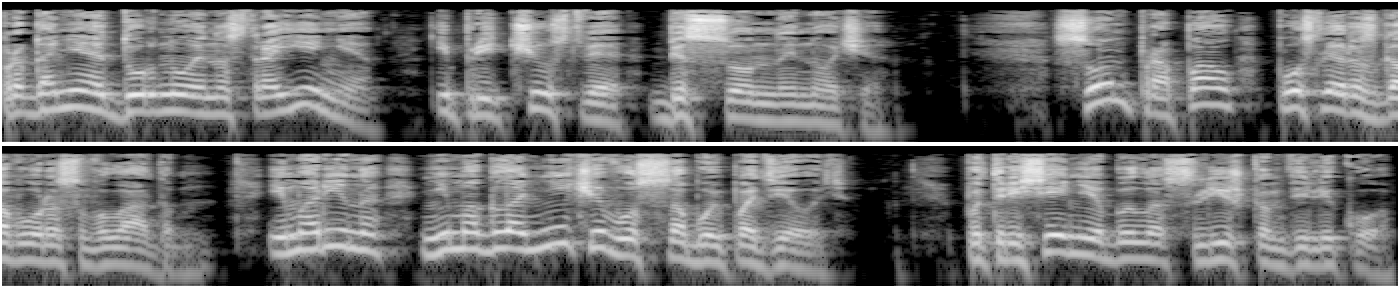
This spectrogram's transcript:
прогоняя дурное настроение и предчувствие бессонной ночи. Сон пропал после разговора с Владом, и Марина не могла ничего с собой поделать. Потрясение было слишком велико.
